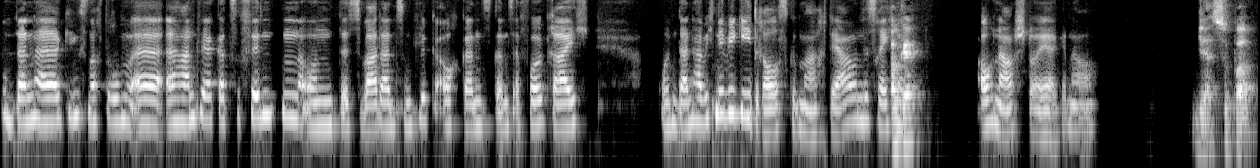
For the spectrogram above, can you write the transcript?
Und dann äh, ging es noch darum, äh, Handwerker zu finden. Und das war dann zum Glück auch ganz, ganz erfolgreich. Und dann habe ich eine WG draus gemacht, ja, und das rechnet okay. auch nach Steuer, genau. Ja, super.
